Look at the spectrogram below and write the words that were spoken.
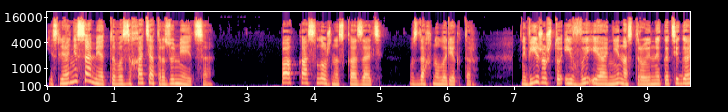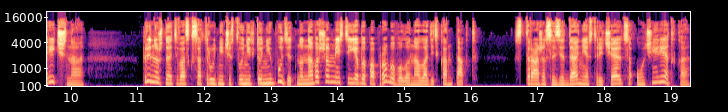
если они сами этого захотят, разумеется». «Пока сложно сказать», — вздохнула ректор. «Вижу, что и вы, и они настроены категорично. Принуждать вас к сотрудничеству никто не будет, но на вашем месте я бы попробовала наладить контакт. Стражи созидания встречаются очень редко».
